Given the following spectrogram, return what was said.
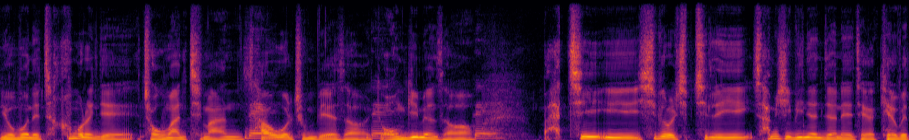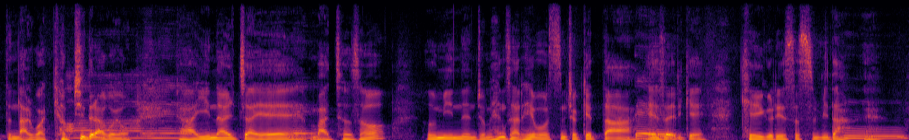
요번에 처음으로 이제 조그만치만 네. 사옥을 준비해서 네. 옮기면서 네. 마치 이 11월 17일이 32년 전에 제가 개업했던 날과 겹치더라고요. 아, 예. 야, 이 날짜에 네. 맞춰서 의미 있는 좀 행사를 해봤으면 좋겠다 네. 해서 이렇게 계획을 했었습니다. 예. 음,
